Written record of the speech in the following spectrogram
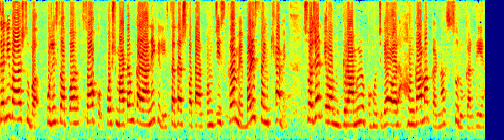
शनिवार सुबह पुलिस शव को पोस्टमार्टम कराने के लिए सदर अस्पताल पहुँची। इस क्रम में बड़ी संख्या में स्वजन एवं ग्रामीणों पहुँच गए और हंगामा करना शुरू कर दिया।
